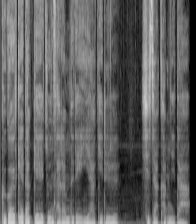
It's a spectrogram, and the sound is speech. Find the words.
그걸 깨닫게 해준 사람들의 이야기를 시작합니다.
